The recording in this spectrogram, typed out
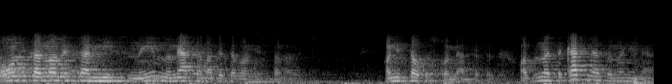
Он он- становится мясным, но мясом от этого он не становится. Он не стал куском мяса. Он становится как мясо, но не мясо.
